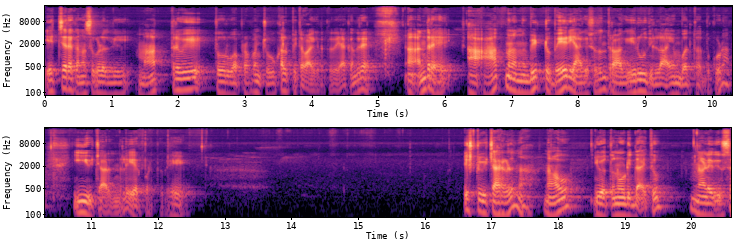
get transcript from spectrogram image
ಎಚ್ಚರ ಕನಸುಗಳಲ್ಲಿ ಮಾತ್ರವೇ ತೋರುವ ಪ್ರಪಂಚವು ಕಲ್ಪಿತವಾಗಿರುತ್ತದೆ. ಯಾಕಂದರೆ ಅಂದರೆ ಆ ಆತ್ಮನನ್ನು ಬಿಟ್ಟು ಬೇರೆಯಾಗಿ ಸ್ವತಂತ್ರವಾಗಿ ಇರುವುದಿಲ್ಲ ಎಂಬಂಥದ್ದು ಕೂಡ ಈ ವಿಚಾರದಿಂದಲೇ ಏರ್ಪಡ್ತದೆ ಇಷ್ಟು ವಿಚಾರಗಳನ್ನು ನಾವು ಇವತ್ತು ನೋಡಿದ್ದಾಯಿತು. ನಾಳೆ ದಿವಸ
